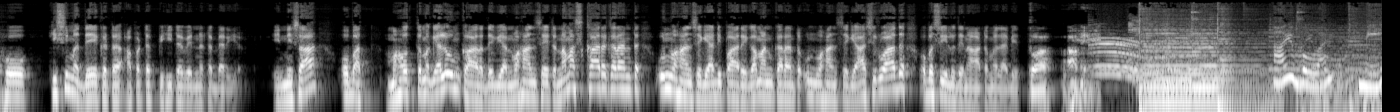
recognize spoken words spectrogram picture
හෝ කිසිම දේකට අපට පිහිට වෙන්නට බැරිය. ඉන්නිසා ඔබත් මහොත්තම ගැලුම්කාර දෙවියන් වහන්සේට නමස්කාර කරන්නට උන්වහන්සේගේ අඩිපාරය ගමන් කරන්නට උන්වහන්සේගේ ආශිරවාද ඔබ සීලු දෙනාටම ලැබෙත්වා ආමේ. ආයුබෝවන් මේ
